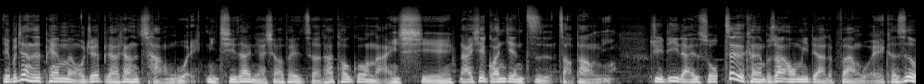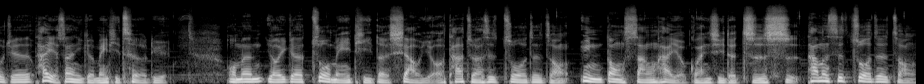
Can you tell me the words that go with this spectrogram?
也不见得是偏门，我觉得比较像是长尾。你期待你的消费者他透过哪一些哪一些关键字找到你？举例来说，这个可能不算欧米伽的范围，可是我觉得它也算一个媒体策略。我们有一个做媒体的校友，他主要是做这种运动伤害有关系的知识，他们是做这种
